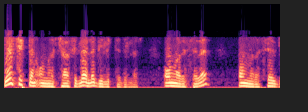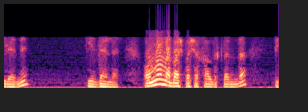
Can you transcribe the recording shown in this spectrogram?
Gerçekten onlar kafirlerle birliktedirler. Onları sever, onlara sevgilerini gizlerler. Onlarla baş başa kaldıklarında biz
